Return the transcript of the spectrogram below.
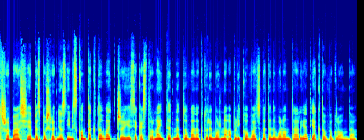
trzeba się bezpośrednio z nim skontaktować? Czy jest jakaś strona internetowa, na której można aplikować na ten wolontariat? Jak to wygląda?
